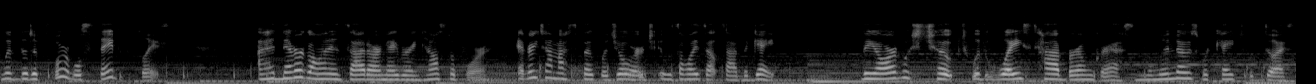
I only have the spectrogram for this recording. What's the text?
with the deplorable state of the place. I had never gone inside our neighboring house before. Every time I spoke with George, it was always outside the gate. The yard was choked with waist high brown grass, and the windows were caked with dust.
